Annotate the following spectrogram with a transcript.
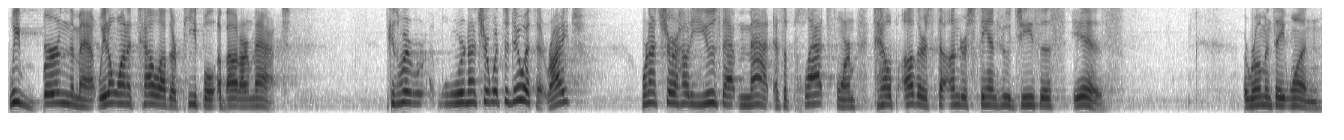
We burn the mat. We don't want to tell other people about our mat because we're, we're not sure what to do with it, right? We're not sure how to use that mat as a platform to help others to understand who Jesus is. But Romans 8 1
